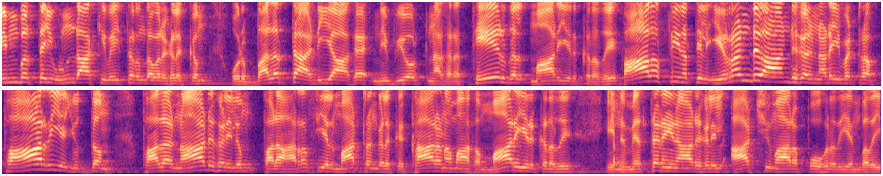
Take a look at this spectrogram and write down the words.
பிம்பத்தை உண்டாக்கி வைத்திருந்தவர்களுக்கும் ஒரு பலத்த அடியாக நியூயோர்க் நகர தேர்தல் மாறியிருக்கிறது. பாலஸ்தீனத்தில் இரண்டு ஆண்டுகள் நடைபெற்ற பாரிய யுத்தம் பல நாடுகளிலும் பல அரசியல் மாற்றங்களுக்கு காரணமாக மாறியிருக்கிறது. இன்னும் எத்தனை நாடுகளில் ஆட்சி மாறப்போகிறது என்பதை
